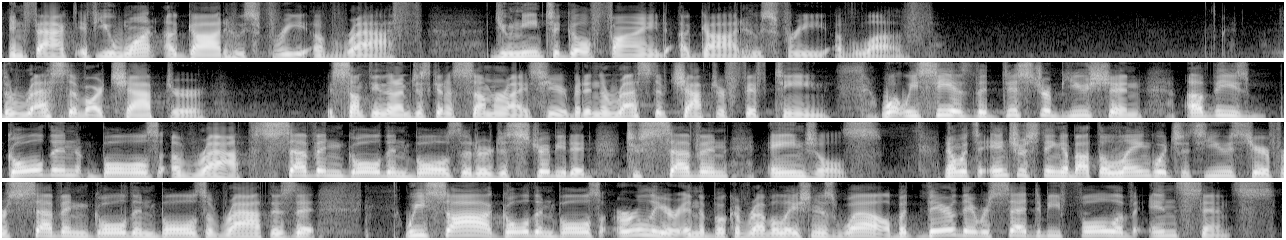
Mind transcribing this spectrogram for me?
In fact, if you want a God who's free of wrath, you need to go find a God who's free of love. The rest of our chapter is something that I'm just going to summarize here. But in the rest of chapter 15, what we see is the distribution of these golden bowls of wrath, seven golden bowls that are distributed to seven angels. Now, what's interesting about the language that's used here for seven golden bowls of wrath is that we saw golden bowls earlier in the book of Revelation as well, but there they were said to be full of incense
